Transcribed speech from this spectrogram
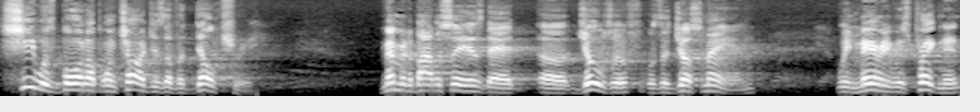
she was brought up on charges of adultery. Remember, the Bible says that uh, Joseph was a just man. When Mary was pregnant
